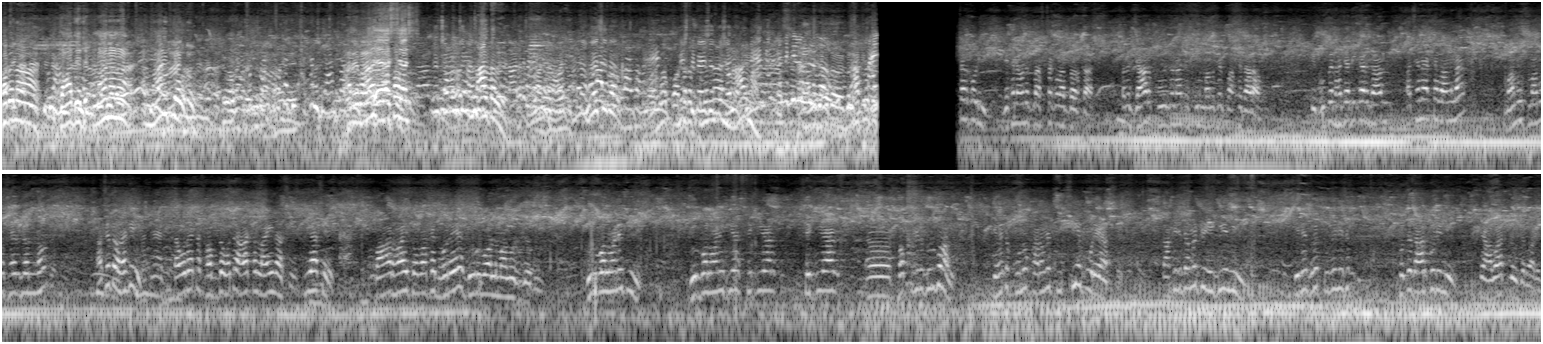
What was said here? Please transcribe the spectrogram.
হবে না না না নাই তো যেখানে আমাদের প্লাস্টার করার দরকার তাহলে যার প্রয়োজন আছে সেই মানুষের পাশে দাঁড়াও এই ভূপেন হাজারিকার গান আছে না একটা বাংলা মানুষ মানুষের জন্য। আছে তো নাকি? তা ওদের একটা শব্দ ওতে আর একটা লাইন আছে। কি আছে? পার হয় তোমাকে ধরে দুর্বল মানুষ যদি। দুর্বল মানে কি? দুর্বল মানে কি আর? সে কি আর সে কি আর সব কিছু দুর্বল? সে হয়তো কোনো কারণে পিছিয়ে পড়ে আছে। তাকে যদি আমরা একটু এগিয়ে নিই, টেনে ধরে তুলে নিয়ে সোজা দাঁড় করিয়ে নিই, সে আবার চলতে পারে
